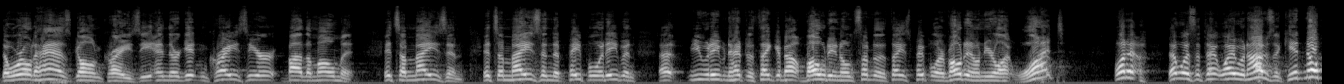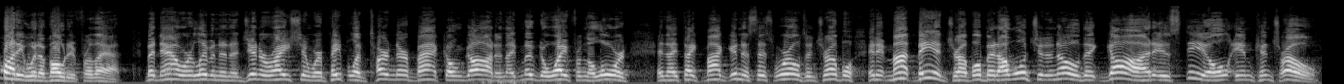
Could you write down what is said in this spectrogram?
The world has gone crazy, and they're getting crazier by the moment. It's amazing. It's amazing that people would even, uh, you would even have to think about voting on some of the things people are voting on. You're like, what? What? That wasn't that way when I was a kid. Nobody would have voted for that. But now we're living in a generation where people have turned their back on God and they've moved away from the Lord and they think, my goodness, this world's in trouble. And it might be in trouble, but I want you to know that God is still in control.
